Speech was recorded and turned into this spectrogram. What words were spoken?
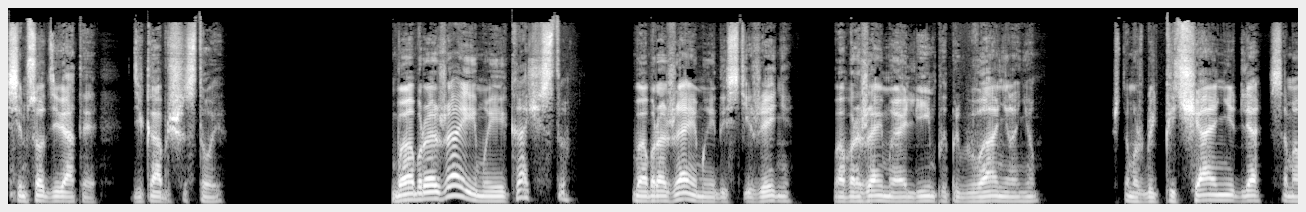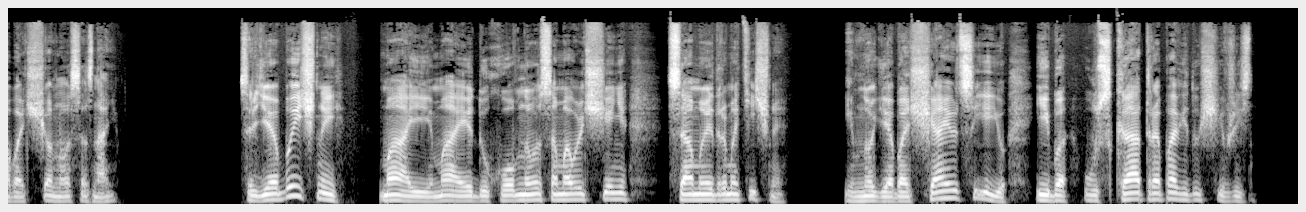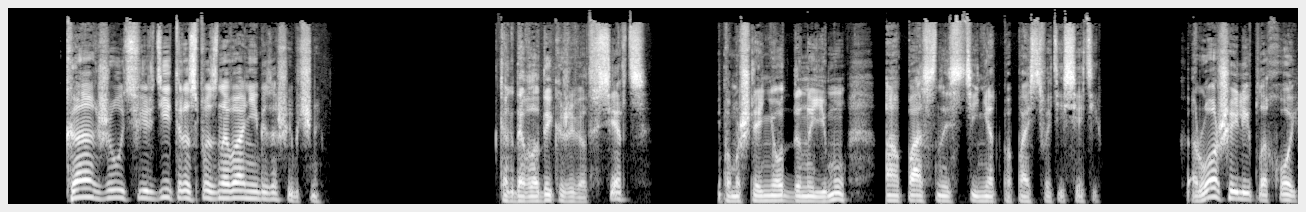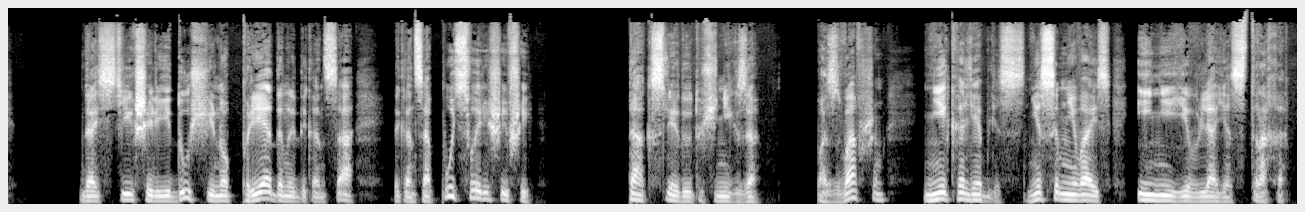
709 декабрь 6 Воображаемые качества, воображаемые достижения, воображаемые Олимп и пребывание на нем, что может быть печальнее для самообольщенного сознания. Среди обычной майи майи духовного самовольщения самое драматичное, и многие обольщаются ею, ибо узка тропа, ведущая в жизнь. Как же утвердить распознавание безошибочно? Когда владыка живет в сердце, и помышление отдано ему, опасности нет попасть в эти сети. Хороший или плохой, достигший или идущий, но преданный до конца, до конца путь свой решивший, так следует ученик за позвавшим, не колеблясь, не сомневаясь и не являя страха.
